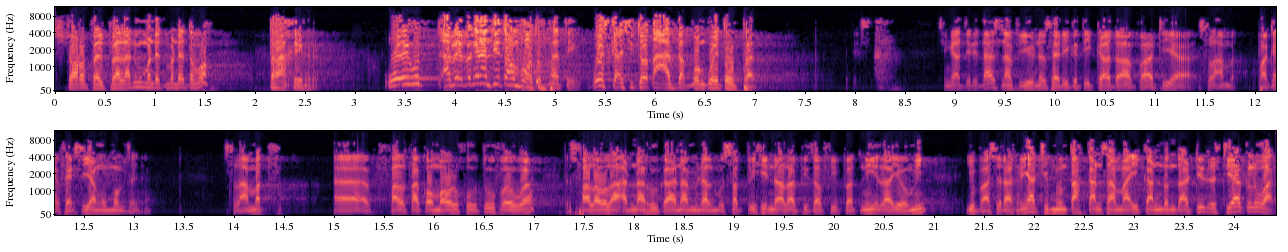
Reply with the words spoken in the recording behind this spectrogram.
Secara bal-balan menit-menit apa? Terakhir. Woi, abe pengen ditampa tobaté. Wes gak sida tak azab wong kowe tobat. Singkat cerita Nabi Yunus hari ketiga atau apa dia selamat. Pakai versi yang umum saja. Selamat faltaqamaul khutu bahwa terus falaula annahu kana minal musabbihin ala bi fi batni ila yaumi Yubasir akhirnya dimuntahkan sama ikan don tadi terus dia keluar.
